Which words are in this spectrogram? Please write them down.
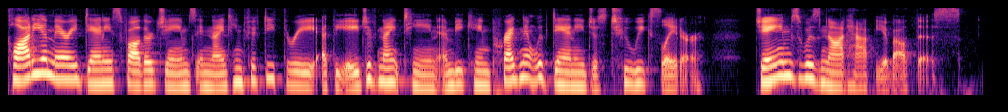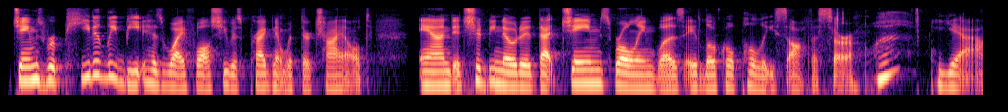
Claudia married Danny's father, James, in 1953 at the age of 19 and became pregnant with Danny just two weeks later. James was not happy about this. James repeatedly beat his wife while she was pregnant with their child. And it should be noted that James Rolling was a local police officer. What? Yeah.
